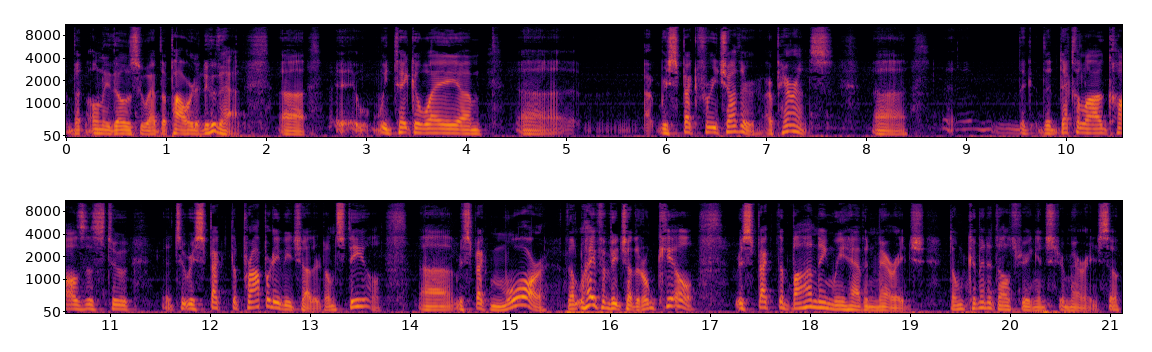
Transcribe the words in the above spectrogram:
but only those who have the power to do that. We take away um, respect for each other, our parents. Uh, the, the, Decalogue calls us to to respect the property of each other. Don't steal. Uh, respect more the life of each other. Don't kill. Respect the bonding we have in marriage. Don't commit adultery against your marriage. So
